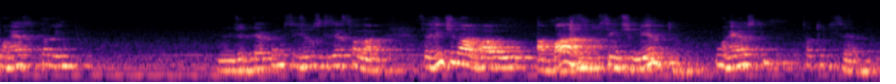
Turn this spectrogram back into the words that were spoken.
o resto está limpo. Era como se Jesus quisesse falar: se a gente lavar a base do sentimento, o resto está tudo certo.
